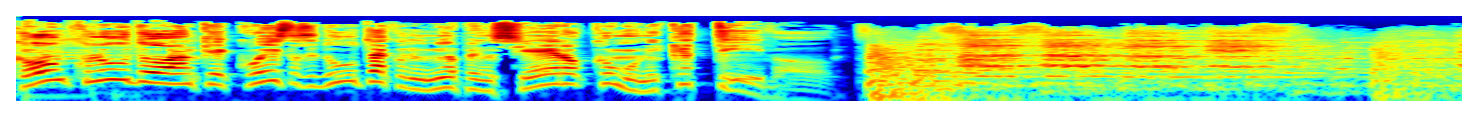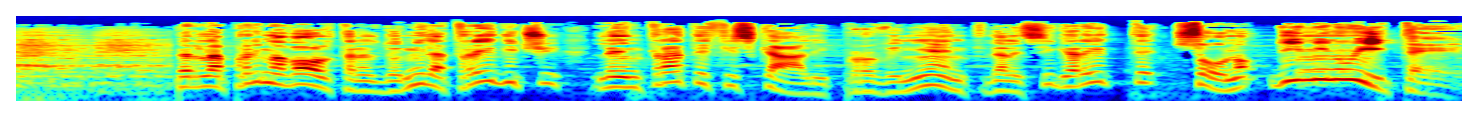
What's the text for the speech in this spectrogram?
Concludo anche questa seduta con il mio pensiero comunicativo. Per la prima volta nel 2013 le entrate fiscali provenienti dalle sigarette sono diminuite.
